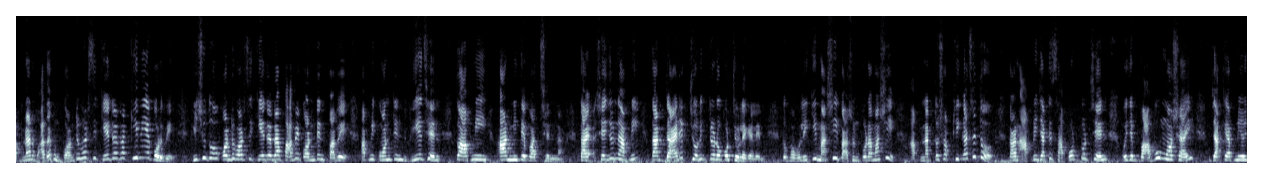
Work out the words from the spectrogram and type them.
আপনার দেখুন কন্ট্রোভার্সি ক্রিয়েটাররা কী নিয়ে করবে? কিছু তো কন্ট্রোভার্সি ক্রিয়েটাররা পাবে কন্টেন্ট পাবে। আপনি কন্টেন্ট দিয়েছেন, তো আপনি আর নিতে পাচ্ছেন না। তাই সেই জন্য আপনি তার ডাইরেক্ট চরিত্রের ওপর চলে গেলেন। তো বলি কি, মাসি, বাসন পোড়া মাসি, আপনার তো সব ঠিক আছে তো? কারণ আপনি যাকে সাপোর্ট করছেন, ওই যে বাবু মশাই, যাকে আপনি ওই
